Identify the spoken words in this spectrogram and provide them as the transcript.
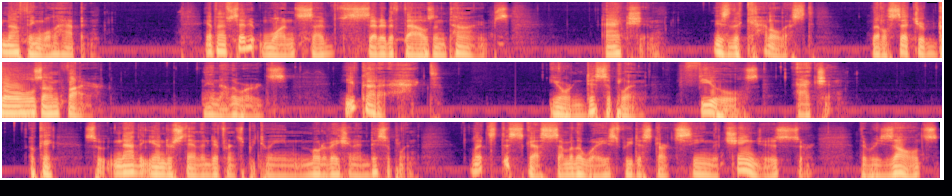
nothing will happen. If I've said it once, I've said it a thousand times. Action is the catalyst that'll set your goals on fire. In other words, you've got to act. Your discipline fuels action. Okay, so now that you understand the difference between motivation and discipline, let's discuss some of the ways for you to start seeing the changes or the results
